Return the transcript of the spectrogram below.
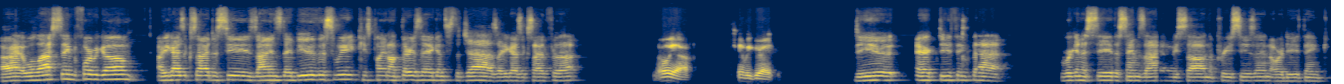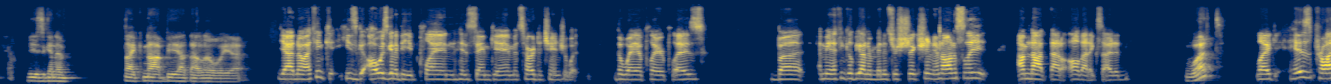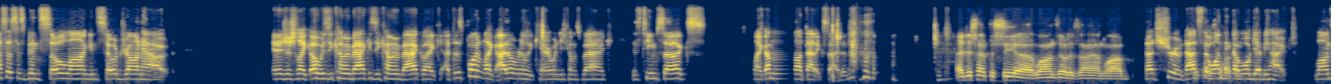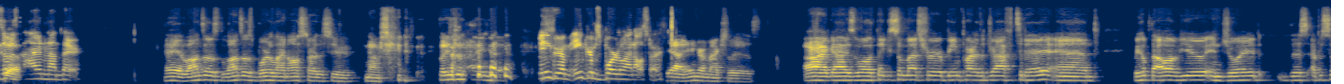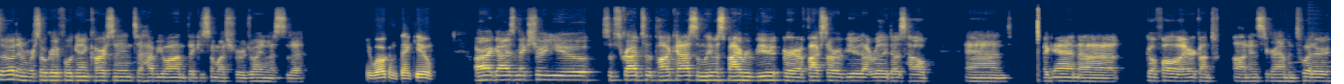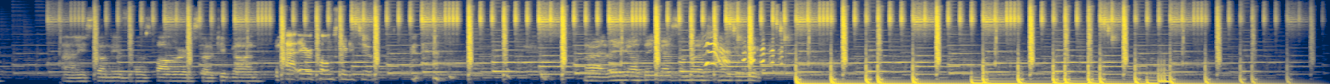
All right. Well, last thing before we go, are you guys excited to see Zion's debut this week? He's playing on Thursday against the Jazz. Are you guys excited for that? Oh yeah, it's gonna be great. Do you, Eric? Do you think that we're gonna see the same Zion we saw in the preseason, or do you think he's gonna like not be at that level yet? Yeah, no, I think he's always going to be playing his same game. It's hard to change what the way a player plays. But I mean, I think he'll be under minutes restriction and honestly, I'm not that all that excited. What? Like his process has been so long and so drawn out. and it's just like, oh, is he coming back? Is he coming back? Like at this point, like I don't really care when he comes back. His team sucks. Like I'm not that excited. I just have to see uh, Lonzo to Zion lob. That's true. That's It the one to thing that will get me hyped. Lonzo is Yeah. nine, and I'm there. Hey, Lonzo's Lonzo's borderline all star this year. No, I'm kidding. but he's been playing good. Ingram, Ingram's borderline all star. Yeah, Ingram actually is. All right, guys. Well, thank you so much for being part of the draft today. And we hope that all of you enjoyed this episode. And we're so grateful again, Carson, to have you on. Thank you so much for joining us today. You're welcome. Thank you. All right, guys, make sure you subscribe to the podcast and leave us five review or a five star review. That really does help. And again, uh, go follow Eric on on Instagram and Twitter. Uh, he still needs those followers, so keep going. At Eric Holmes 32. All right, there you go. Thank you guys so much. Have a good week.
